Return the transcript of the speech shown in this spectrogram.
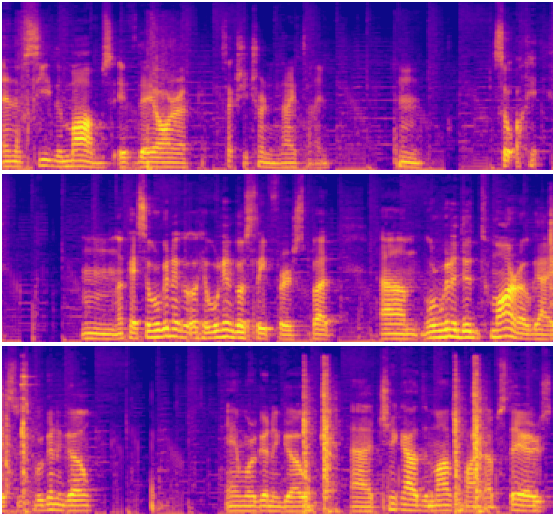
and see the mobs if they are. It's actually turning nighttime. Hmm. So, okay. Hmm. Okay. So we're gonna go. Okay, we're gonna go sleep first. But um, what we're gonna do tomorrow, guys, is we're gonna go and we're gonna go uh, check out the mob spawner upstairs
